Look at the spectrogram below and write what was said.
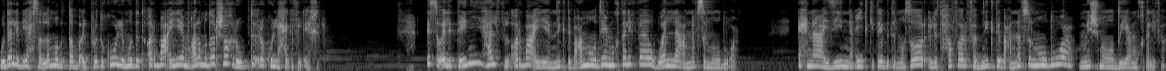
وده اللي بيحصل لما بتطبق البروتوكول لمدة أربع أيام على مدار شهر وبتقرأ كل حاجة في الآخر. السؤال التاني هل في الأربع أيام نكتب عن مواضيع مختلفة ولا عن نفس الموضوع؟ إحنا عايزين نعيد كتابة المسار اللي اتحفر فبنكتب عن نفس الموضوع مش مواضيع مختلفة.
